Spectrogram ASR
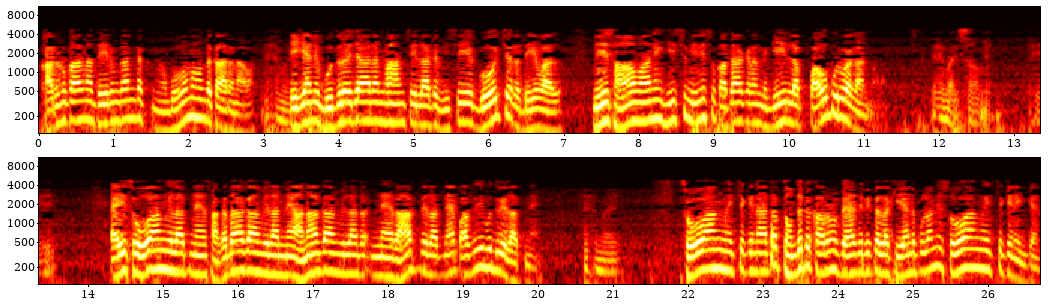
කරුණු කාරණා තේරුම් ගන්න බොහොම හොඳ කාරණාවක්. ඒ කියන්නේ බුදුරජාණන් වහන්සේලාට විශේෂ ගෝචර දේවල් මේ සාමාන්‍ය හිස් මිනිස්සු කතා කරන්න ගිහිල්ලා පව පුරව ගන්නවා. එහෙමයි ස්වාමී. ඇයි සෝවාන් වෙලත් නැහැ, සකදාගාම වෙලත් නැහැ, අනාගාම වෙලත් නැහැ, රහත් වෙලත් නැහැ, පසීබුදු වෙලත් නැහැ. එහෙමයි. සෝවාන් වෙච්ච කෙනාටත් හොඳට කරුණු පැහැදිලි කරලා කියන්න පුළුවන් සෝවාන් වෙච්ච කෙනෙක් ගැන.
